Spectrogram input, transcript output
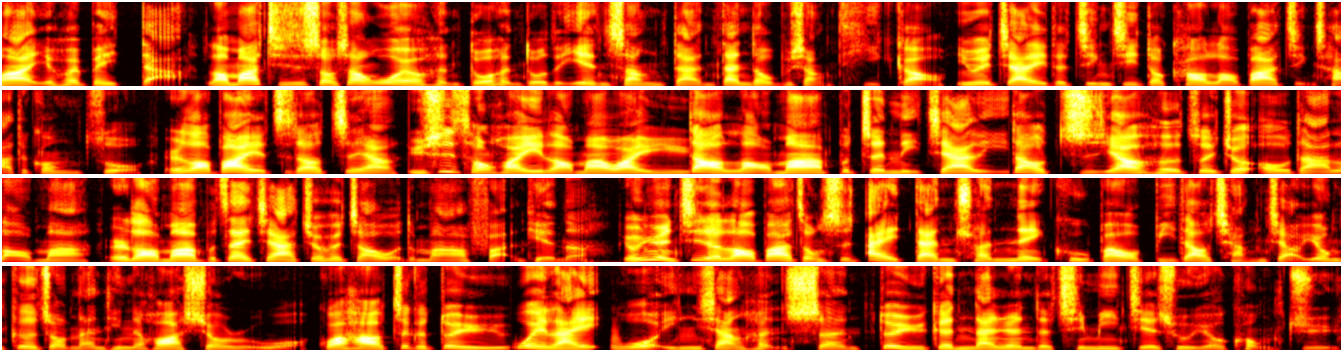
妈也会被打，老妈其实手上握有很多很多的验伤单，单都不想提告，因为家里的经济都靠老爸警察的工作，而老爸也知道这样，于是从怀疑老妈外遇到老妈不整理家里，到只要喝醉就殴打老妈，而老妈不在家就会找我的麻烦。天哪，永远记得老爸总是爱单穿内裤，把我逼到墙角，用各种难听的话羞辱我。括号这个对于未来我影响很深，对于跟男人的亲密接触有恐惧。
